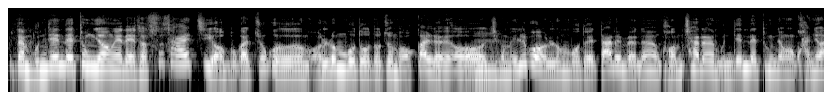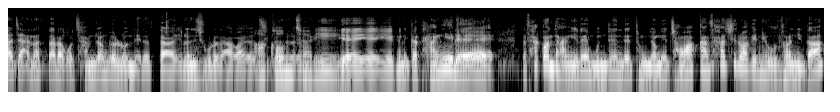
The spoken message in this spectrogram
일단 문재인 대통령에 대해서 수사할지 여부가 조금 언론 보도도 좀 엇갈려요. 음. 지금 일부 언론 보도에 따르면은 검찰은 문재인 대통령은 관여하지 않았다라고 잠정 결론 내렸다 이런 식으로 나와요. 아, 지금. 검찰이? 예, 예, 예. 그러니까 당일에 사건 당일에 문재인 대통령이 정확한 사실 확인이 우선이다.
